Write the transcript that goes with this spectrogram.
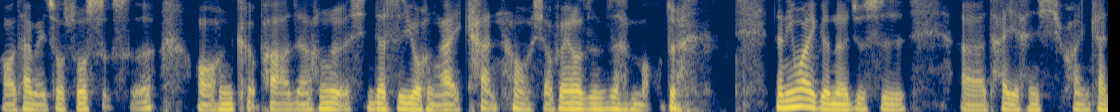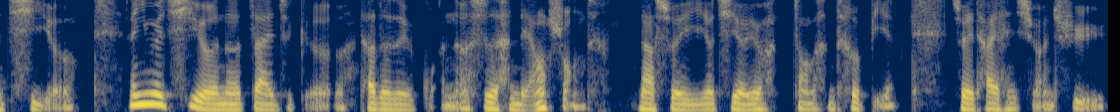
哦，他没错，说蛇蛇哦，很可怕，这样很恶心，但是又很爱看哦。小朋友真是很矛盾。那另外一个呢，就是呃，他也很喜欢看企鹅。那因为企鹅呢，在这个他的这个馆呢是很凉爽的，那所以又企鹅又长得很特别，所以他也很喜欢去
